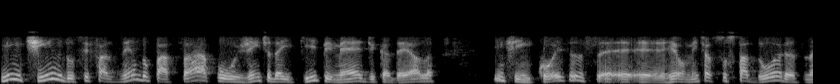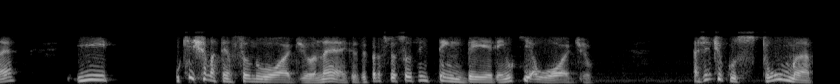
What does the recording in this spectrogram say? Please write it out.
mentindo, se fazendo passar por gente da equipe médica dela. Enfim, coisas é, é, é, realmente assustadoras, né? E o que chama atenção no ódio, né? Quer dizer, para as pessoas entenderem o que é o ódio. A gente costuma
